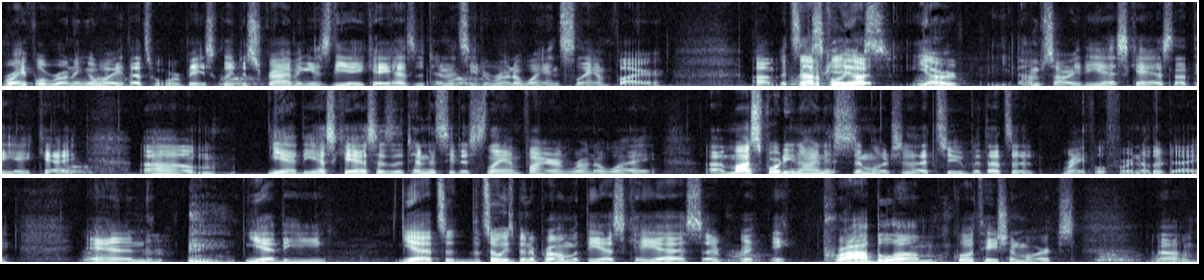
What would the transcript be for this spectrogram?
rifle running away, that's what we're basically describing. Is the AK has a tendency to run away and slam fire. Um, it's not a fully, or I'm sorry, the SKS, not the AK. Um, yeah, the SKS has a tendency to slam fire and run away. Uh, MAS 49 is similar to that too, but that's a rifle for another day. And yeah, the yeah, that's a, that's always been a problem with the SKS. A, a problem quotation marks. Um,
